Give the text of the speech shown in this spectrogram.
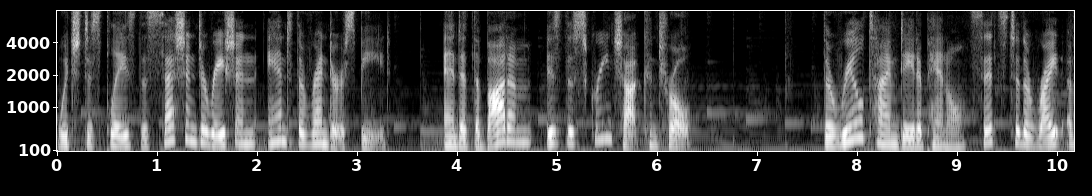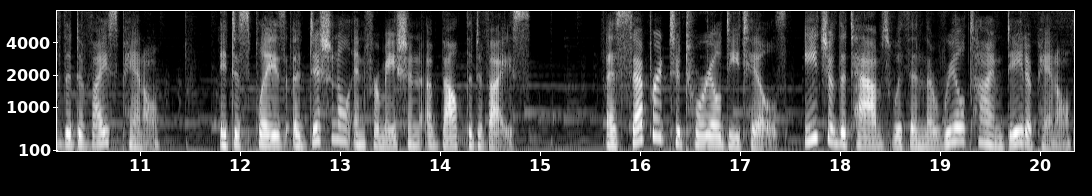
which displays the session duration and the render speed. And at the bottom is the screenshot control, the real-time data panel sits to the right of the device panel. It displays additional information about the device. As separate tutorial details each of the tabs within the real-time data panel.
